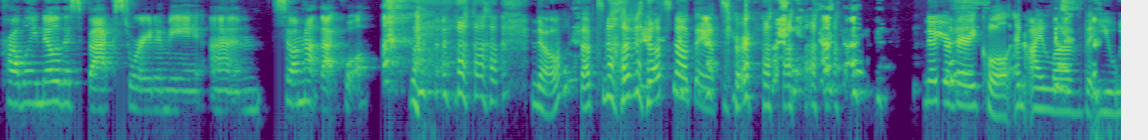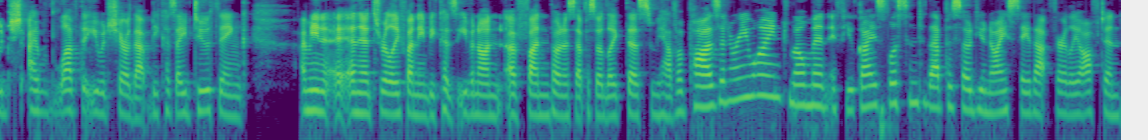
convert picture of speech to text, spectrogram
probably know this backstory to me. Um, so I'm not that cool. no, that's not that's not the answer. no, you're very cool, and I love that you would. Sh- I love that you would share that because I do think I mean, and it's really funny because even on a fun bonus episode like this, we have a pause and rewind moment. If you guys listen to the episode, you know I say that fairly often.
